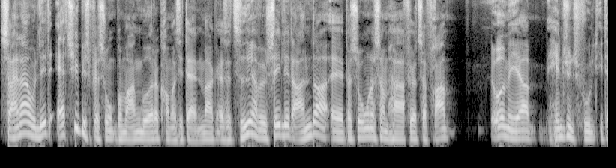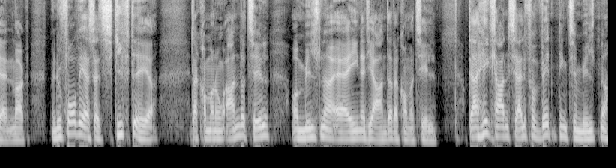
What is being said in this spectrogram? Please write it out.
Så han er jo en lidt atypisk person på mange måder, der kommer til Danmark. Altså tidligere har vi jo set lidt andre øh, personer, som har ført sig frem noget mere hensynsfuldt i Danmark. Men nu får vi altså et skifte her. Der kommer nogle andre til, og Miltner er en af de andre, der kommer til. Der er helt klart en særlig forventning til Miltner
